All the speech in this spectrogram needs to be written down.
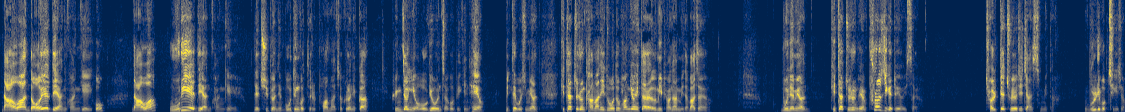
나와 너에 대한 관계이고 나와 우리에 대한 관계예요. 내 주변의 모든 것들을 포함하죠. 그러니까 굉장히 어려운 작업이긴 해요. 밑에 보시면 기타 줄은 가만히 두어도 환경에 따라 음이 변합니다. 맞아요. 뭐냐면 기타 줄은 그냥 풀어지게 되어 있어요. 절대 조여지지 않습니다. 물리 법칙이죠.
